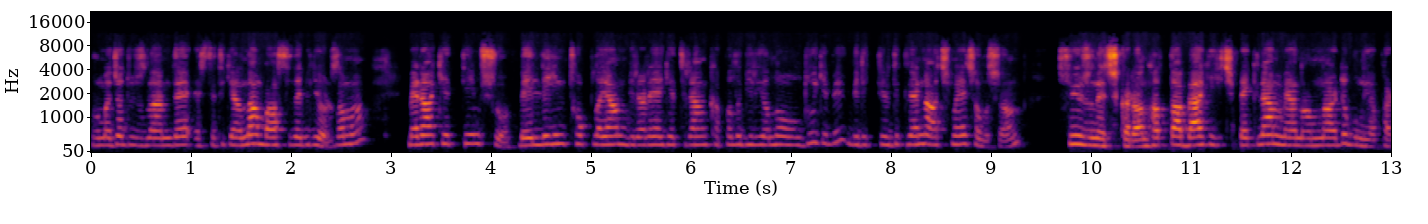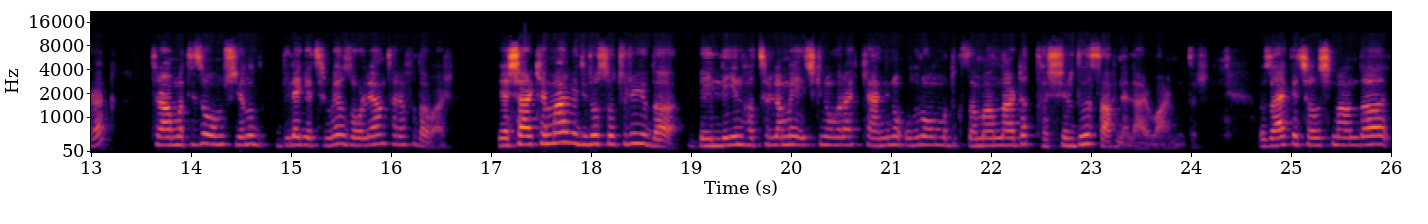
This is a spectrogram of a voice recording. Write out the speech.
kurmaca düzlemde estetik yanından bahsedebiliyoruz ama merak ettiğim şu, belleğin toplayan, bir araya getiren kapalı bir yanı olduğu gibi biriktirdiklerini açmaya çalışan, su yüzüne çıkaran, hatta belki hiç beklenmeyen anlarda bunu yaparak travmatize olmuş yanı dile getirmeye zorlayan tarafı da var. Yaşar Kemal ve Dido Soturuyu da belleğin hatırlamaya içkin olarak kendini olur olmadık zamanlarda taşırdığı sahneler var mıdır? Özellikle çalışmanda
